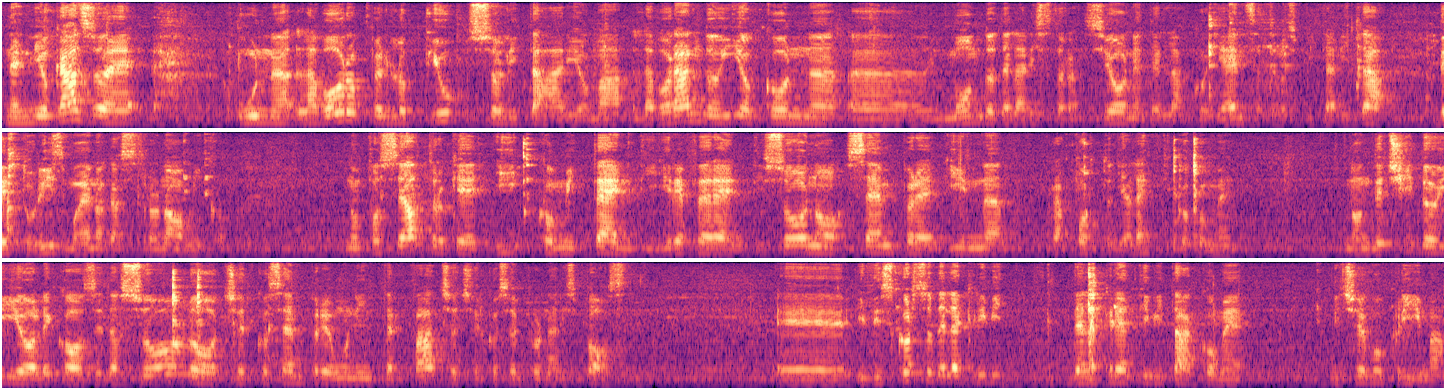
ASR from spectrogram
Nel mio caso è un lavoro per lo più solitario, ma lavorando io con eh, il mondo della ristorazione, dell'accoglienza, dell'ospitalità, del turismo enogastronomico, non fosse altro che i committenti, i referenti sono sempre in rapporto dialettico con me. Non decido io le cose da solo, cerco sempre un'interfaccia, cerco sempre una risposta. Eh, il discorso della, della creatività, come dicevo prima,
